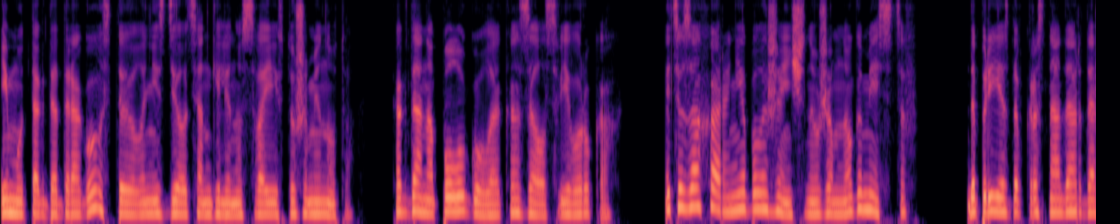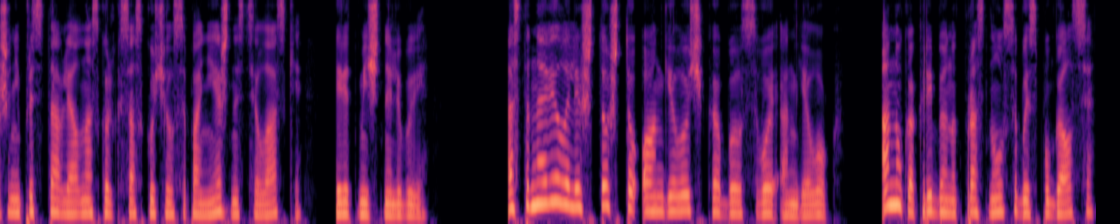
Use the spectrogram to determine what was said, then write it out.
Ему тогда дорогого стоило не сделать Ангелину своей в ту же минуту, когда она полуголая оказалась в его руках. Ведь у Захара не было женщины уже много месяцев. До приезда в Краснодар даже не представлял, насколько соскучился по нежности, ласке и ритмичной любви. Остановило лишь то, что у ангелочка был свой ангелок. А ну, как ребенок проснулся бы, испугался,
